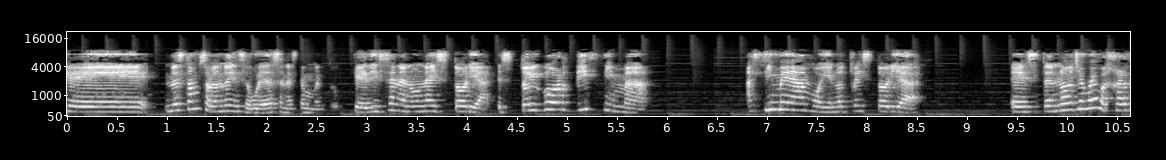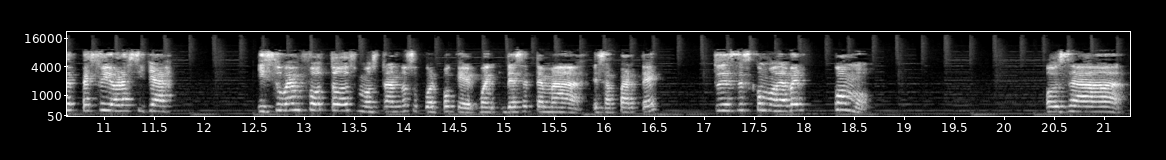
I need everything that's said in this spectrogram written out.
que no estamos hablando de inseguridades en este momento, que dicen en una historia, estoy gordísima, así me amo, y en otra historia, este, no, ya voy a bajar de peso y ahora sí ya. Y suben fotos mostrando su cuerpo, que, bueno, de ese tema, esa parte. Entonces es como de, a ver, ¿cómo? O sea,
